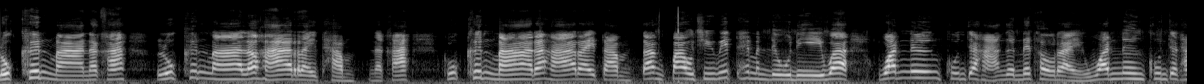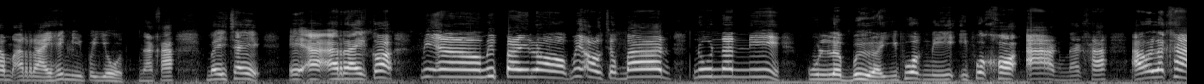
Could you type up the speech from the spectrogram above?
ลุกขึ้นมานะคะ ลุกขึ้นมาแล้วหาอะไรทำนะคะ ลุกขึ้นมาแล้วหาอะไรทำตั้งเป้าชีวิตให้มันดูดีว่า วันหนึ่งคุณจะหาเงินได้เท่าไหร่ วันหนึ่งคุณจะทำอะไรให้มีประโยชน์นะคะ ไม่ใช่เออะอะไรก็ไม่เอาไม่ไปหรอกไม่ออกจากบ้าน นู่นนั่นนี่กูละเบื่ออีพวกนี้อีพวกข้ออ้างนะคะ เอาละค่ะ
